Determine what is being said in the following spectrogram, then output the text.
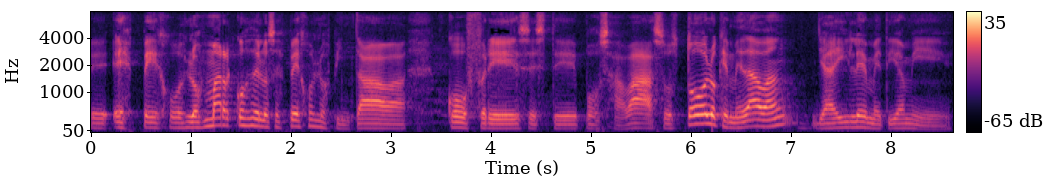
eh, espejos, los marcos de los espejos los pintaba, cofres, este, posavasos, todo lo que me daban, y ahí le metía mi,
